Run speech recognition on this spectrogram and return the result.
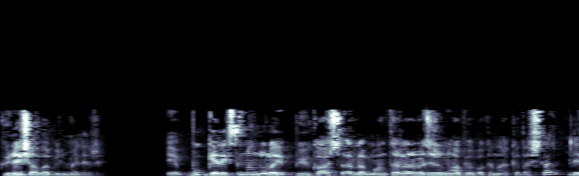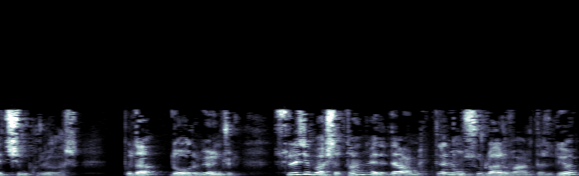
güneş alabilmeleri. E, bu gereksinimden dolayı büyük ağaçlarla mantarlar aracılığıyla ne yapıyor bakın arkadaşlar? İletişim kuruyorlar. Bu da doğru bir öncül. Süreci başlatan ve de devam ettiren unsurlar vardır diyor.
